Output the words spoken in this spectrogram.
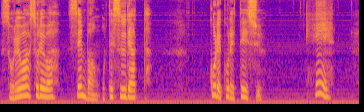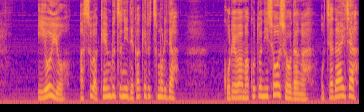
それはそれは千番お手数であった。これこれ亭主。へえ。いよいよ明日は見物に出かけるつもりだ。これはまことに少々だがお茶代じゃ。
